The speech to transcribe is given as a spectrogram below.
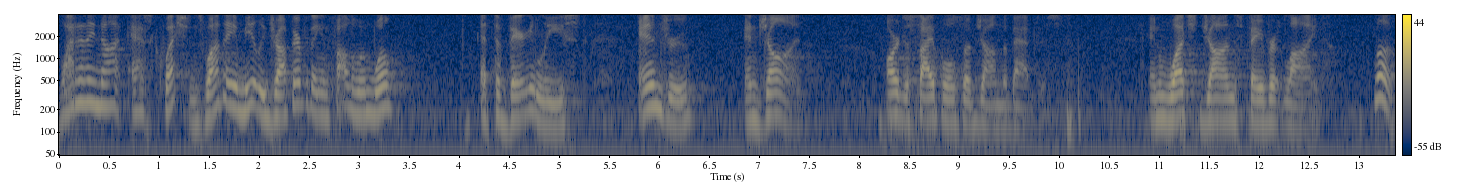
Why do they not ask questions? Why do they immediately drop everything and follow him? Well, at the very least, Andrew and John are disciples of John the Baptist. And what's John's favorite line? Look,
